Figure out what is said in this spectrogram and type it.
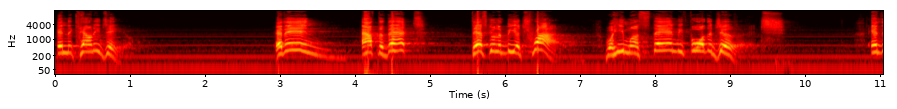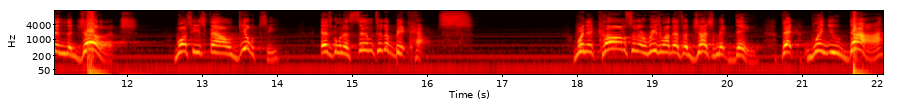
in the county jail. And then after that, there's going to be a trial where he must stand before the judge. And then the judge, once he's found guilty, is going to send him to the big house. When it comes to the reason why there's a judgment day, that when you die,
